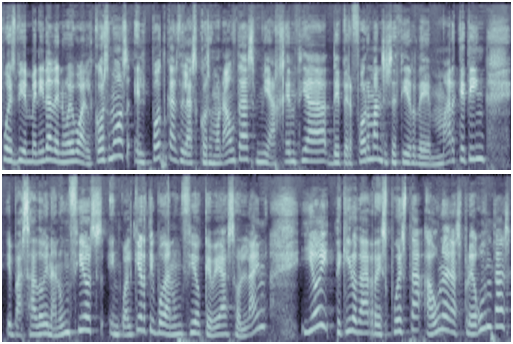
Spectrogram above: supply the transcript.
Pues bienvenida de nuevo al Cosmos, el podcast de las cosmonautas, mi agencia de performance, es decir, de marketing eh, basado en anuncios, en cualquier tipo de anuncio que veas online. Y hoy te quiero dar respuesta a una de las preguntas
